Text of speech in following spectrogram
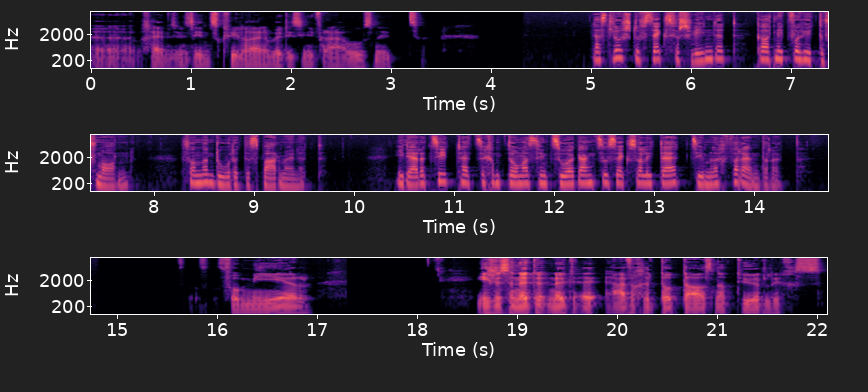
äh, käme sie ins Gefühl haben, er würde seine Frau ausnutzen. Dass die Lust auf Sex verschwindet, geht nicht von heute auf morgen, sondern dauert ein paar Monate. In dieser Zeit hat sich Thomas sein Zugang zur Sexualität ziemlich verändert. Von mir ist es nicht, nicht äh, einfach ein totales natürliches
